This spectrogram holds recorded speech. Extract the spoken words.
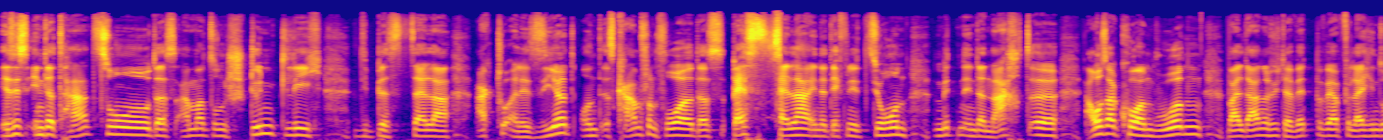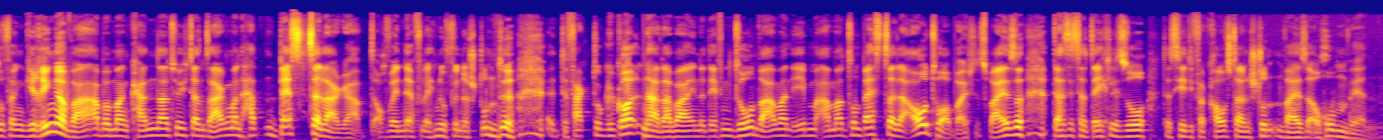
Es ist in der Tat so, dass Amazon stündlich die Bestseller aktualisiert und es kam schon vor, dass Bestseller in der Definition mitten in der Nacht äh, auserkoren wurden, weil da natürlich der Wettbewerb vielleicht insofern geringer war, aber man kann natürlich dann sagen, man hat einen Bestseller gehabt, auch wenn der vielleicht nur für eine Stunde äh, de facto gegolten hat, aber in der Definition war man eben Amazon Bestseller Autor beispielsweise. Das ist tatsächlich so, dass hier die Verkaufszahlen stundenweise erhoben werden.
